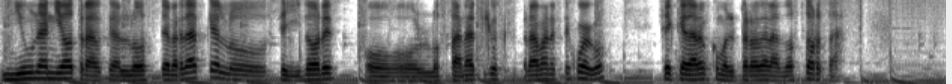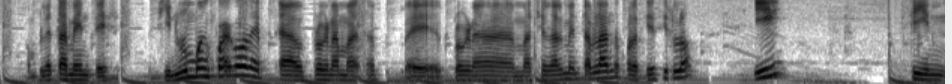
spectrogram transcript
ni una ni otra, o sea, los de verdad que los seguidores o los fanáticos que esperaban este juego se quedaron como el perro de las dos tortas. Completamente. Sin un buen juego de eh, programacionalmente hablando, por así decirlo, y sin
